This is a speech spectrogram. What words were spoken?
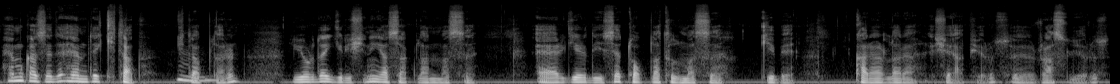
hem gazete hem de kitap kitapların hmm. yurda girişinin yasaklanması, eğer girdiyse toplatılması gibi kararlara şey yapıyoruz, rastlıyoruz.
